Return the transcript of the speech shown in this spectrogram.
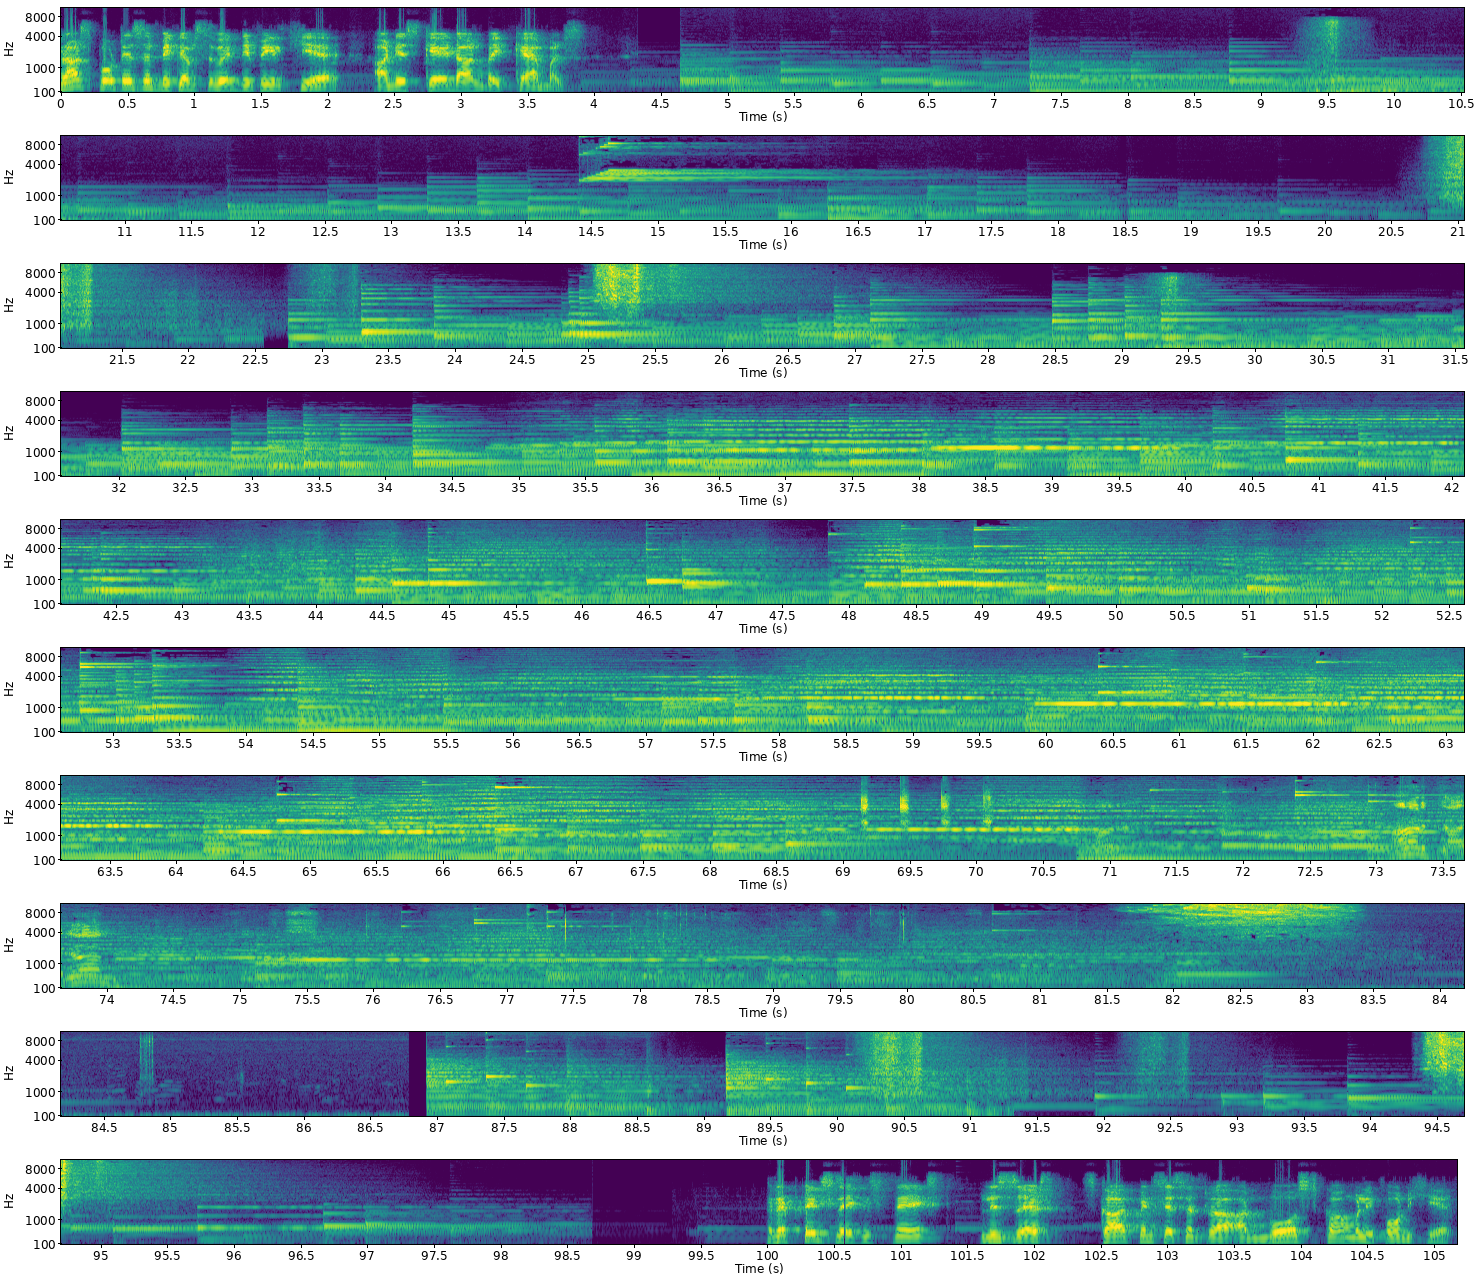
Transportation becomes very difficult here and is carried on by camels. Reptiles like snakes, lizards, scorpions, etc. are most commonly found here.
